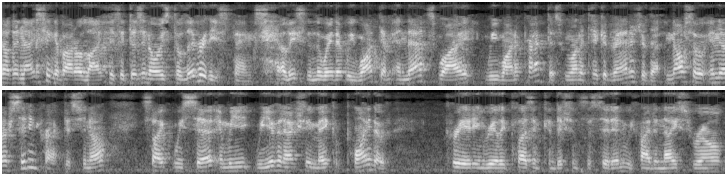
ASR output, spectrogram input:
Now, the nice thing about our life is it doesn't always deliver these things, at least in the way that we want them, and that's why we want to practice. We want to take advantage of that. And also in our sitting practice, you know, it's like we sit and we, we even actually make a point of creating really pleasant conditions to sit in. We find a nice room,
